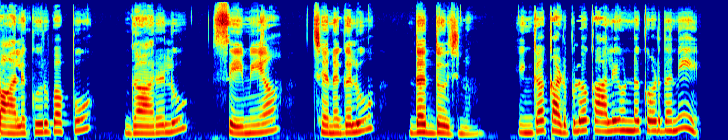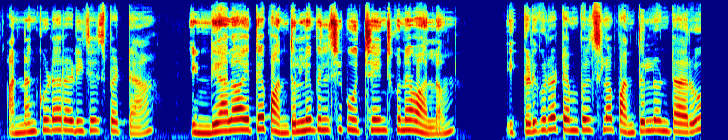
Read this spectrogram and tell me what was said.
పాలకూర పప్పు గారెలు సేమియా శనగలు దద్దోజనం. ఇంకా కడుపులో ఖాళీ ఉండకూడదని అన్నం కూడా రెడీ చేసి పెట్టా. ఇండియాలో అయితే పంతుల్ని పిలిచి పూజ చేయించుకునే వాళ్ళం. ఇక్కడ కూడా టెంపుల్స్లో పంతులు ఉంటారు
